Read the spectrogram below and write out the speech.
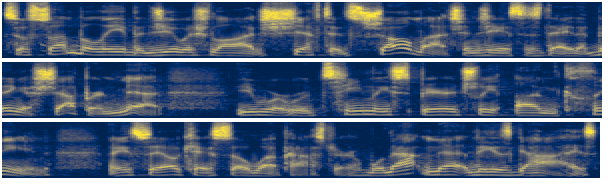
So some believe the Jewish law had shifted so much in Jesus' day that being a shepherd meant you were routinely spiritually unclean. And you say, okay, so what, Pastor? Well, that meant these guys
